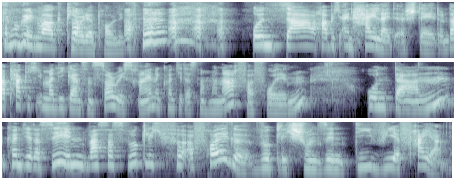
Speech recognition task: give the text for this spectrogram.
Googelt mal Claudia Paulitz. Und da habe ich ein Highlight erstellt. Und da packe ich immer die ganzen Stories rein. Dann könnt ihr das nochmal nachverfolgen. Und dann könnt ihr das sehen, was das wirklich für Erfolge wirklich schon sind, die wir feiern.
